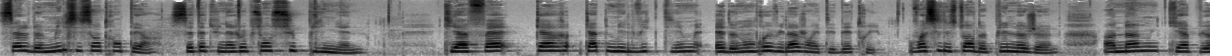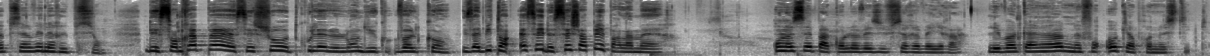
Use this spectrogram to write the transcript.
celle de 1631. C'était une éruption subplinienne qui a fait 4000 victimes et de nombreux villages ont été détruits. Voici l'histoire de Pline le Jeune, un homme qui a pu observer l'éruption. Des cendres épaisses et chaudes coulaient le long du volcan. Les habitants essayent de s'échapper par la mer. On ne sait pas quand le Vésuve se réveillera. Les volcanologues ne font aucun pronostic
